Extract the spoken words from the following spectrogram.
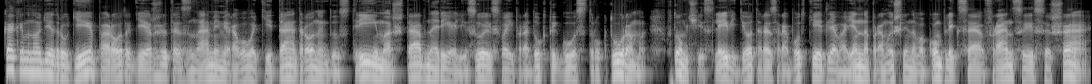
Как и многие другие, пород держит знамя мирового кита дрон-индустрии, масштабно реализуя свои продукты госструктурам, в том числе ведет разработки для военно-промышленного комплекса Франции и США.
